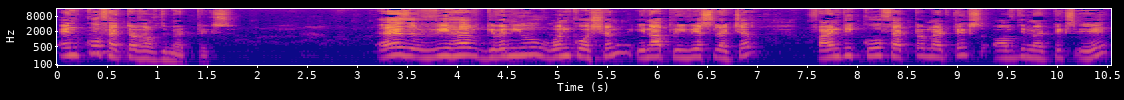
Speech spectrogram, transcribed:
and cofactors of the matrix. As we have given you one question in our previous lecture, find the cofactor matrix of the matrix A.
